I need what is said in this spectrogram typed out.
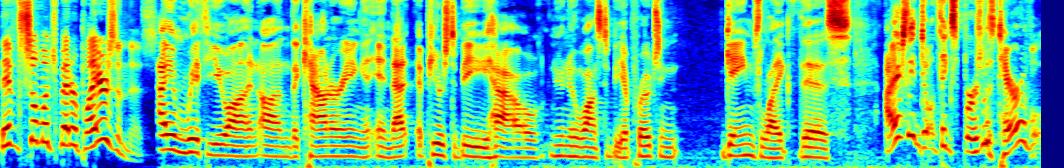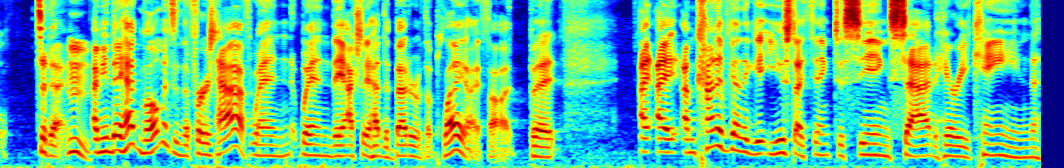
They have so much better players than this. I am with you on on the countering and that appears to be how Nuno wants to be approaching games like this. I actually don't think Spurs was terrible today. Mm. I mean, they had moments in the first half when when they actually had the better of the play, I thought, but I, I am kind of going to get used, I think, to seeing sad Harry Kane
